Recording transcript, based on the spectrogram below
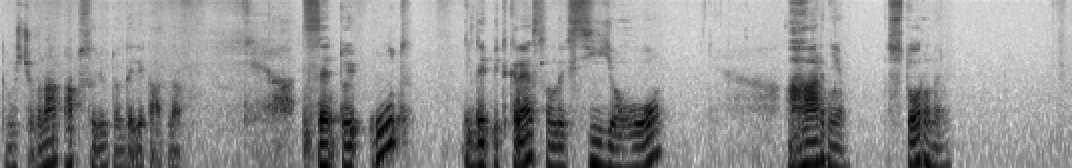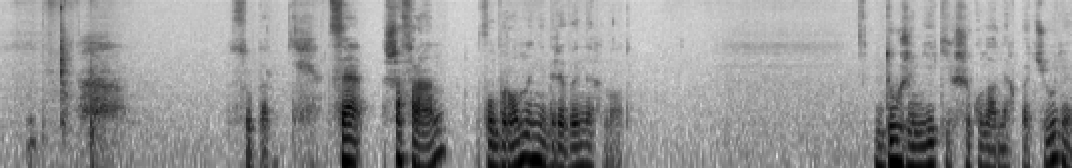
тому що вона абсолютно делікатна. Це той ут, де підкреслили всі його гарні сторони. Супер. Це шафран в обромленні деревинних нот. Дуже м'яких шоколадних пачулі.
